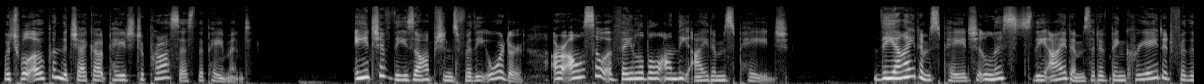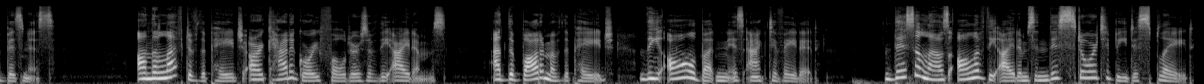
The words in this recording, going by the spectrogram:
which will open the checkout page to process the payment. Each of these options for the order are also available on the Items page. The Items page lists the items that have been created for the business. On the left of the page are category folders of the items. At the bottom of the page, the All button is activated. This allows all of the items in this store to be displayed.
